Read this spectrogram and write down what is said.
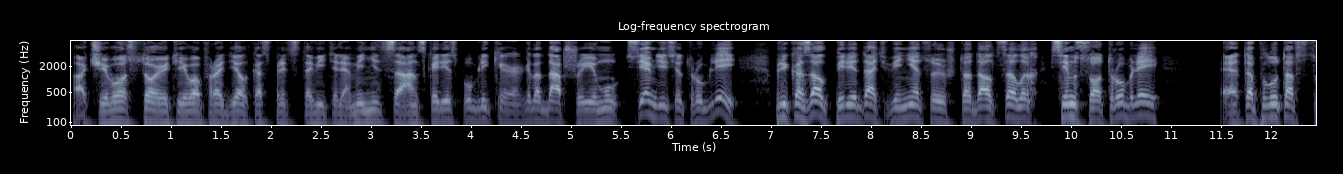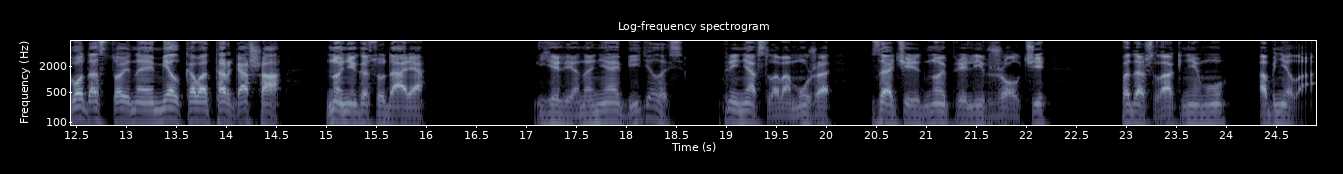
А чего стоит его проделка с представителем Венецианской республики, когда давший ему 70 рублей, приказал передать в Венецию, что дал целых 700 рублей? Это плутовство, достойное мелкого торгаша, но не государя. Елена не обиделась, приняв слова мужа за очередной прилив желчи, подошла к нему, обняла.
